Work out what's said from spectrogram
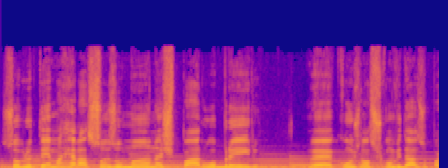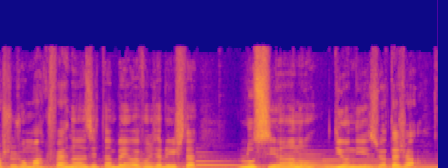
sobre o tema Relações Humanas para o Obreiro, né, com os nossos convidados, o pastor João Marcos Fernandes e também o evangelista Luciano Dionísio. Até já.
